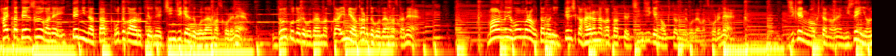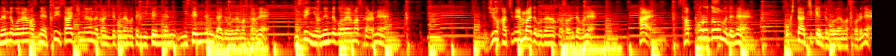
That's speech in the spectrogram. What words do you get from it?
入った点数がね1点になったことがあるっていうね珍事件でございますこれねどういうことでございますか？意味わかるでございますかね？満塁ホームラン打ったのに1点しか入らなかったっていう珍事件が起きてるんでございます。これね。事件が起きたのはね2004年でございますね。つい最近のような感じでございません2000年2000年代でございますからね。2004年でございますからね。18年前でございますか？それでもね。はい。札幌ドームでね起きた事件でございます。これね。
